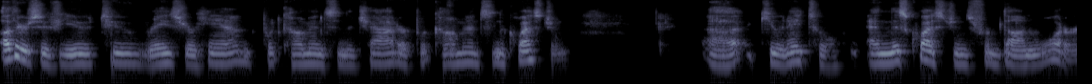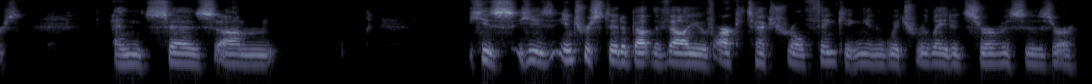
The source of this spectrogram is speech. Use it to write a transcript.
others of you to raise your hand, put comments in the chat, or put comments in the question uh, Q&A tool. And this question's from Don Waters and says um, he's, he's interested about the value of architectural thinking in which related services are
